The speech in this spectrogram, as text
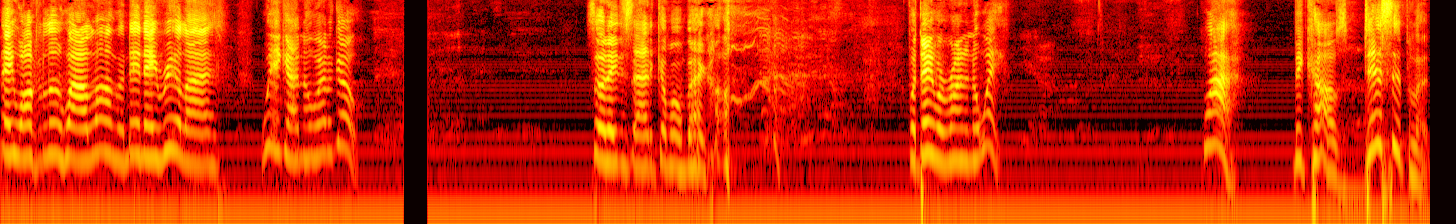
They walked a little while longer, and then they realized we ain't got nowhere to go. So they decided to come on back home. but they were running away. Why? Because discipline,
